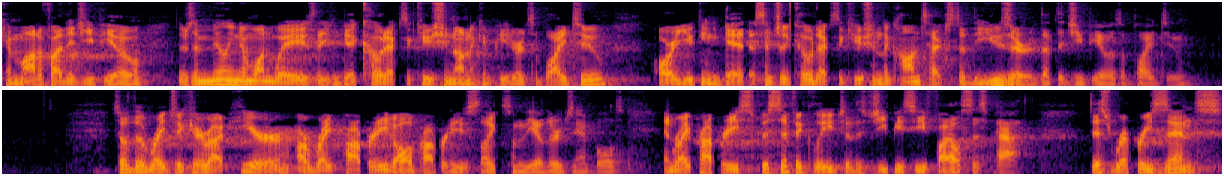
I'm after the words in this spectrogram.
can modify the GPO, there's a million and one ways that you can get code execution on a computer it's applied to, or you can get essentially code execution in the context of the user that the GPO is applied to. So the rights we care about here are write property to all properties, like some of the other examples, and write property specifically to this GPC file sys path. This represents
